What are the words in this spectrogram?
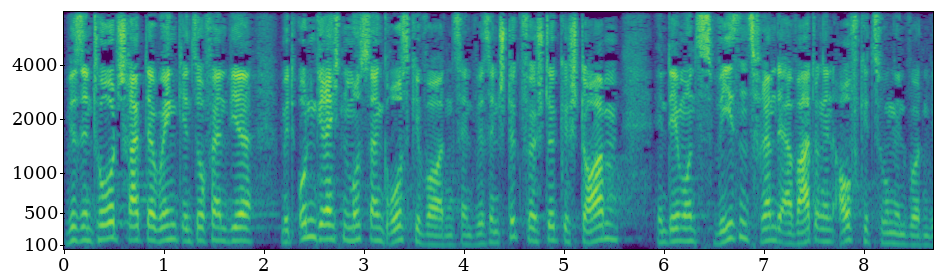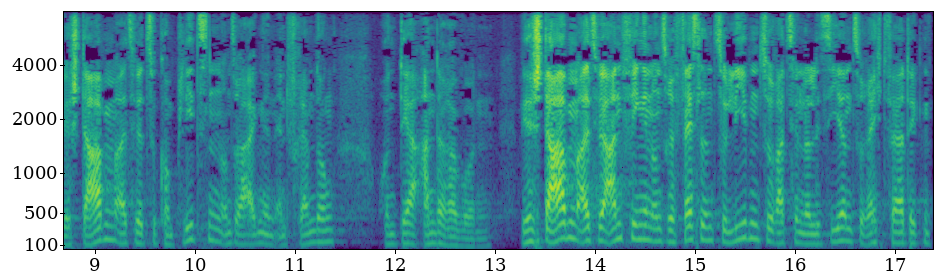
Wir sind tot, schreibt der Wink, insofern wir mit ungerechten Mustern groß geworden sind. Wir sind Stück für Stück gestorben, indem uns wesensfremde Erwartungen aufgezwungen wurden. Wir starben, als wir zu Komplizen unserer eigenen Entfremdung und der anderer wurden. Wir starben, als wir anfingen, unsere Fesseln zu lieben, zu rationalisieren, zu rechtfertigen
